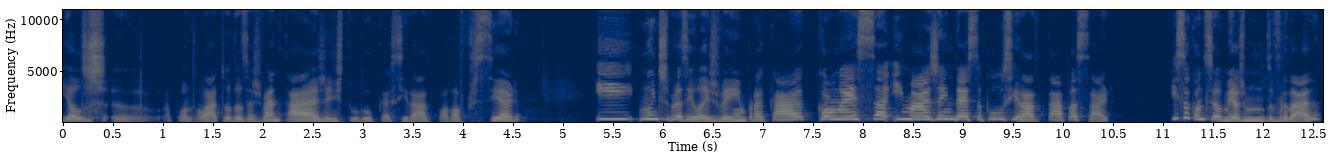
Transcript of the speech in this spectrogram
eles uh, apontam lá todas as vantagens, tudo o que a cidade pode oferecer. E muitos brasileiros vêm para cá com essa imagem dessa publicidade que está a passar. Isso aconteceu mesmo de verdade?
